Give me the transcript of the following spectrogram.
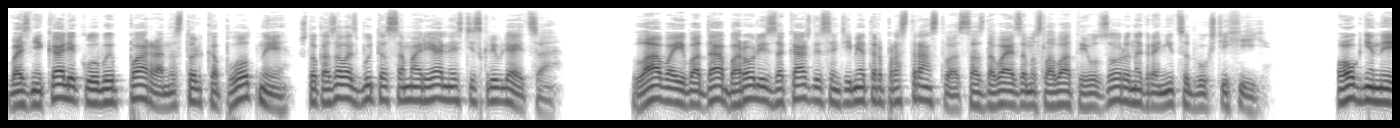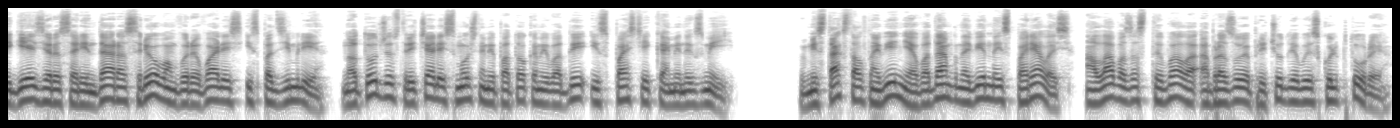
возникали клубы пара, настолько плотные, что казалось, будто сама реальность искривляется. Лава и вода боролись за каждый сантиметр пространства, создавая замысловатые узоры на границе двух стихий. Огненные гейзеры Сариндара с ревом вырывались из-под земли, но тут же встречались с мощными потоками воды из пастей каменных змей. В местах столкновения вода мгновенно испарялась, а лава застывала, образуя причудливые скульптуры,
